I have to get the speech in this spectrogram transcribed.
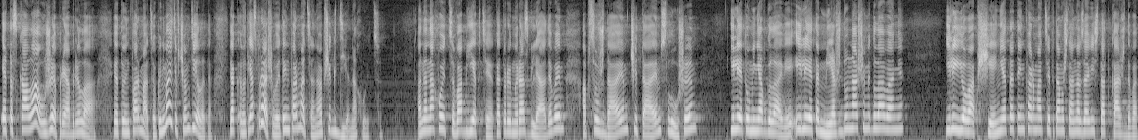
эта скала уже приобрела эту информацию. Понимаете, в чем дело-то? Вот я спрашиваю, эта информация, она вообще где находится? Она находится в объекте, который мы разглядываем, обсуждаем, читаем, слушаем. Или это у меня в голове, или это между нашими головами, или ее вообще нет, этой информации, потому что она зависит от каждого.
